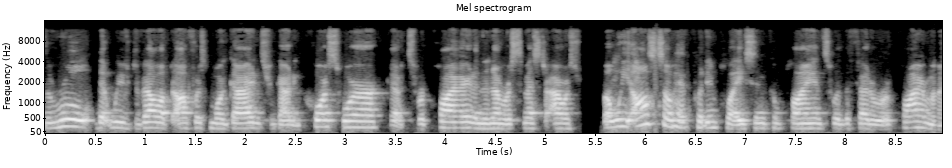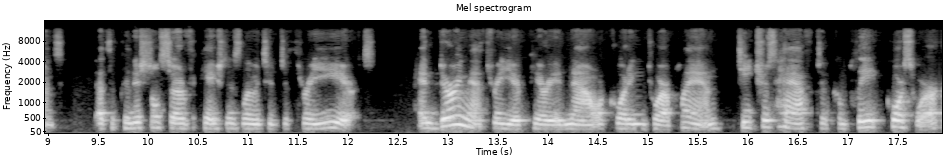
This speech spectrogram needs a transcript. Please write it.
The rule that we've developed offers more guidance regarding coursework that's required and the number of semester hours. But we also have put in place, in compliance with the federal requirements, that the conditional certification is limited to three years. And during that three year period, now, according to our plan, teachers have to complete coursework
